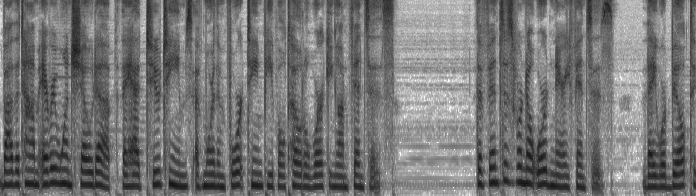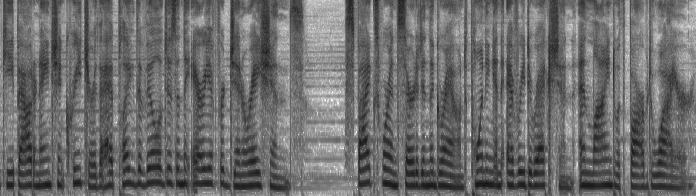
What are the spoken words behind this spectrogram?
By the time everyone showed up, they had two teams of more than 14 people total working on fences. The fences were no ordinary fences. They were built to keep out an ancient creature that had plagued the villages in the area for generations. Spikes were inserted in the ground, pointing in every direction and lined with barbed wire.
